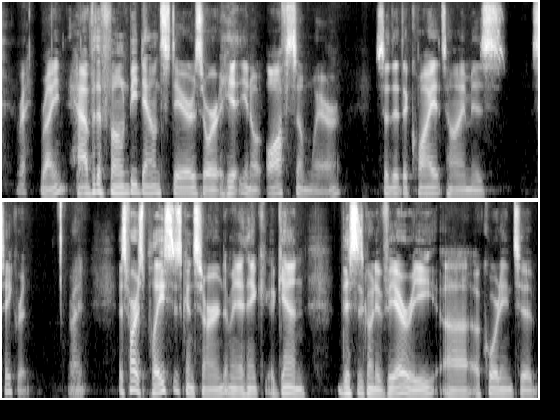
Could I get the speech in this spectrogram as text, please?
right. right? Have the phone be downstairs or hit, you know, off somewhere so that the quiet time is sacred, right? Right. As far as place is concerned, I mean, I think again, this is going to vary uh, according to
